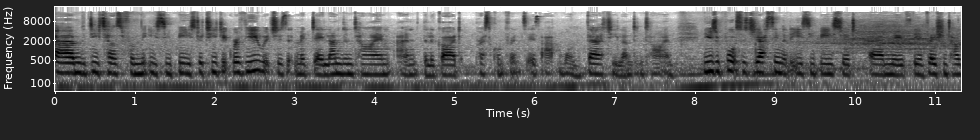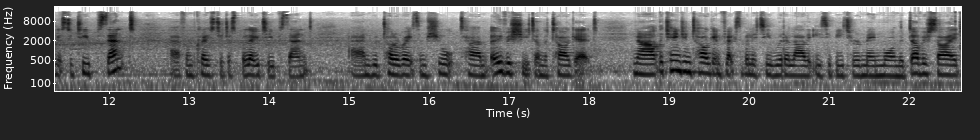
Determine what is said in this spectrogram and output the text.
um, the details from the ECB strategic review, which is at midday London time, and the Lagarde press conference is at 1.30 London time. News reports are suggesting that the ECB should uh, move the inflation targets to 2% uh, from close to just below 2% and would tolerate some short-term overshoot on the target. Now, the change in target and flexibility would allow the ECB to remain more on the dovish side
